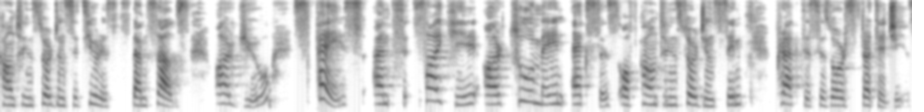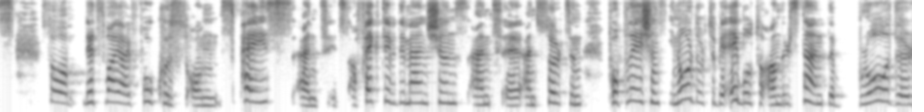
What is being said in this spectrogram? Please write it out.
counterinsurgency theorists themselves argue, space and psyche are two main axes of counterinsurgency practices or strategies. So that's why I focus on space and its affective dimensions and, uh, and certain populations in order to be able to understand the broader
